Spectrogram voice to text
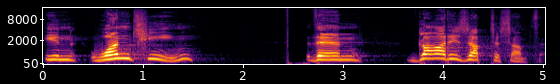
in one team, then God is up to something.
